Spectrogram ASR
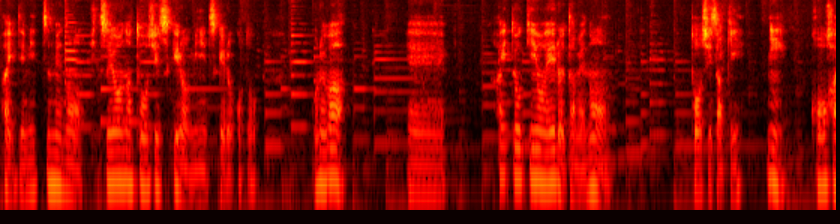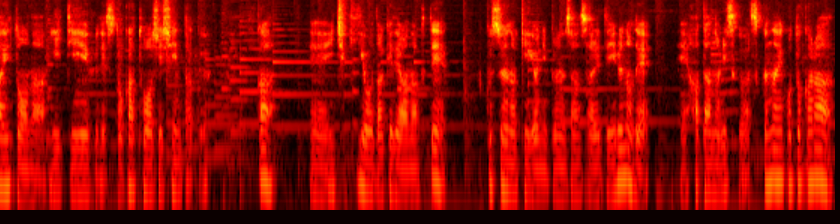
はい。で、三つ目の必要な投資スキルを身につけること。これは、えー配当金を得るための投資先に高配当な ETF ですとか投資信託が、えー、1企業だけではなくて複数の企業に分散されているので、えー、破綻のリスクが少ないことから、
